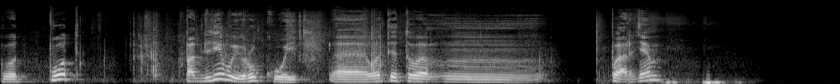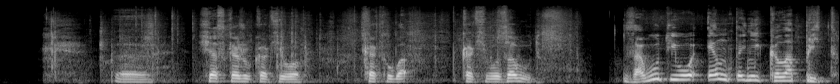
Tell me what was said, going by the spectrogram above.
Вот под, под левой рукой э, вот этого э, парня, э, сейчас скажу, как его, как его, как его зовут. Зовут его Энтони Колоприт.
